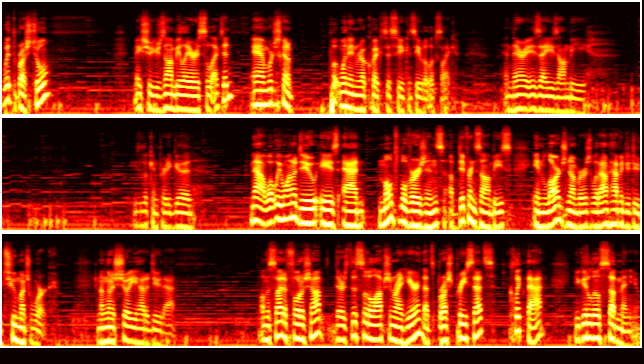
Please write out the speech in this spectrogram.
with the brush tool, make sure your zombie layer is selected, and we're just going to put one in real quick just so you can see what it looks like. And there is a zombie. He's looking pretty good. Now, what we want to do is add multiple versions of different zombies in large numbers without having to do too much work. And I'm going to show you how to do that. On the side of Photoshop, there's this little option right here, that's Brush Presets. Click that, you get a little submenu.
